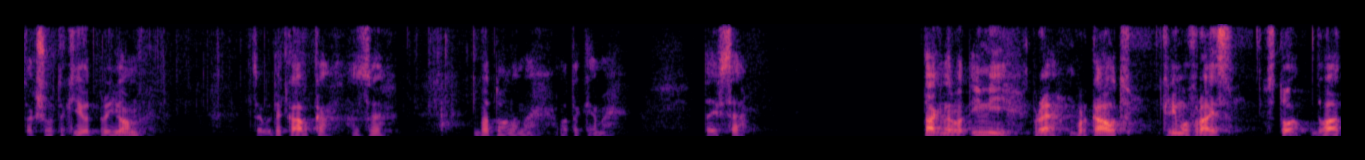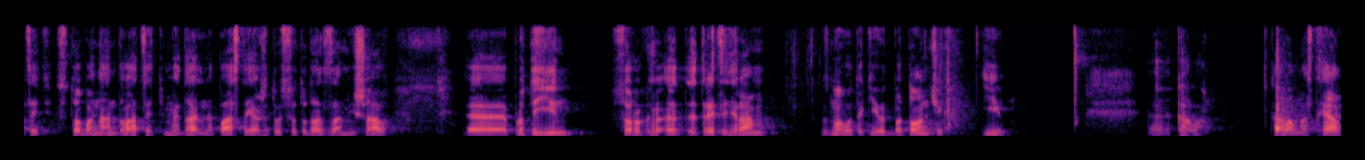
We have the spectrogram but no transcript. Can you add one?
Так що такий от прийом. Це буде кавка з батонами отакими. Та й все. Так, народ, і мій пре-воркаут. Крім Rice 120, 100 банан, 20 мигдальна паста. Я вже то все туди замішав. Е, протеїн 40, е, 30 грам. Знову такий от батончик і е, кава. Кава must have.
